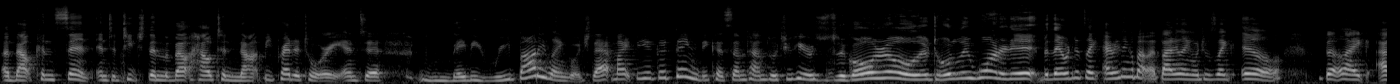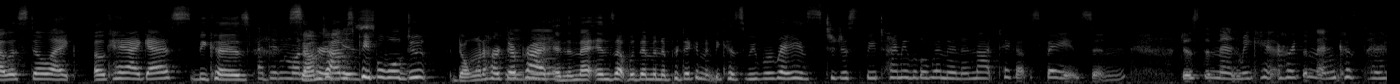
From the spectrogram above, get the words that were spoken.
about consent and to teach them about how to not be predatory and to maybe read body language. That might be a good thing because sometimes what you hear is like oh no they totally wanted it. But they were just like everything about my body language was like ill. But like i was still like okay i guess because I didn't want sometimes his- people will do don't want to hurt their pride. Mhm. and then that ends up with them in a predicament because we were raised to just be tiny little women and not take up space and just the men we can't hurt the men because they're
